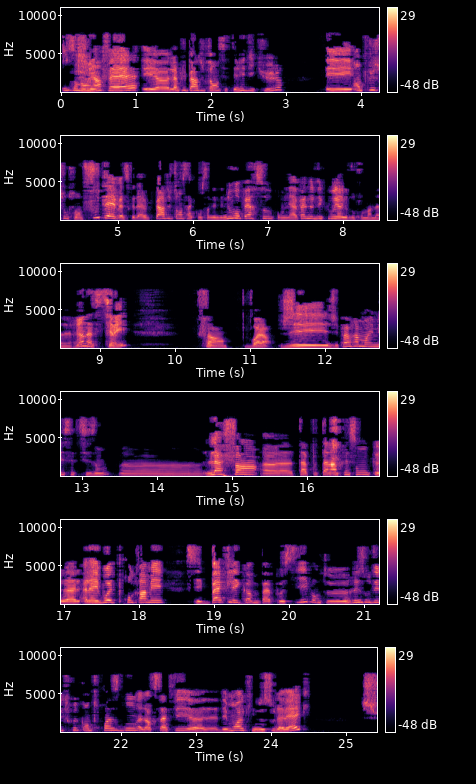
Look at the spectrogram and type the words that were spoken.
ils en ont rien fait et euh, la plupart du temps c'était ridicule. Et en plus on s'en foutait parce que la plupart du temps ça concernait des nouveaux persos qu'on venait à peine de découvrir et dont on n'en avait rien à se tirer. Enfin voilà, j'ai j'ai pas vraiment aimé cette saison. Euh, la fin, euh, t'as l'impression qu'elle elle avait beau être programmée, c'est bâclé comme pas possible. On te résout des trucs en trois secondes alors que ça fait euh, des mois qu'ils nous saoulent avec. Je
